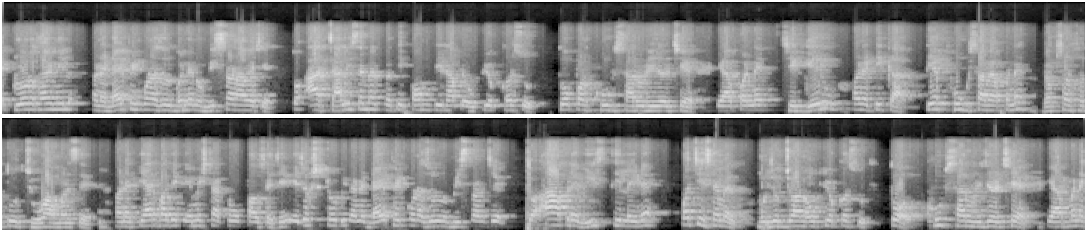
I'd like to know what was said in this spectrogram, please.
એક ક્લોરોથાયમિલ અને ડાયફેન્કોનાઝોલ બંનેનું મિશ્રણ આવે છે. તો આ ચાલીસ એમએલ પ્રતિ પંપ આપણે ઉપયોગ કરશું, તો પણ ખૂબ સારું રિઝલ્ટ છે. એ આપણને જે ગેરુ અને ટીકા તે ફૂગ સામે આપણને રક્ષણ થતું જોવા મળશે. અને ત્યારબાદ એક એમિસ્ટા ટોપ આવશે જે એજોક્સ્ટોબિન અને ડાયફેન્કોનાઝોલનું મિશ્રણ છે. તો આ આપણે 20 થી લઈને પચીસ એમએલ મુજબ જો આનો ઉપયોગ કરશું. તો ખૂબ સારું રિઝલ્ટ છે એ આપણને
